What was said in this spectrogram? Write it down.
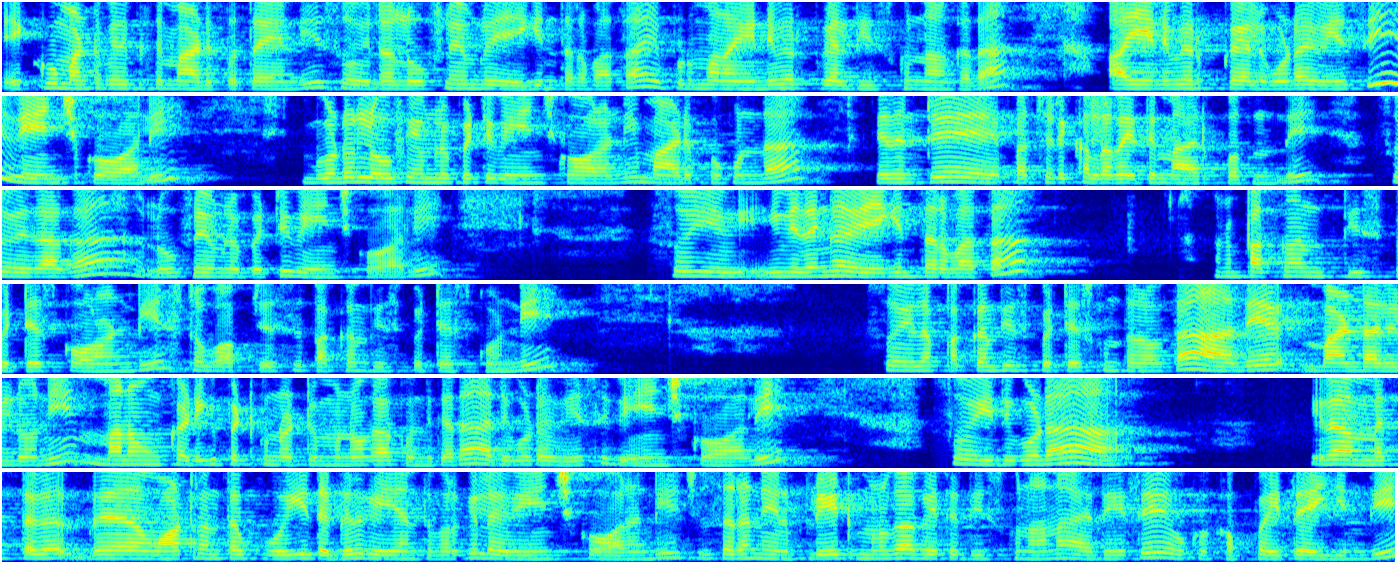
ఎక్కువ మంట మీద పెడితే మాడిపోతాయండి. సో ఇలా లో ఫ్లేమ్లో వేగిన తర్వాత ఇప్పుడు మనం ఎండుమిరపకాయలు తీసుకున్నాం కదా ఆ ఎండుమిరపకాయలు కూడా వేసి వేయించుకోవాలి. కూడా లో ఫ్లేమ్లో పెట్టి వేయించుకోవాలండి మాడిపోకుండా. లేదంటే పచ్చడి కలర్ అయితే మారిపోతుంది. సో ఇలాగా లో ఫ్లేమ్లో పెట్టి వేయించుకోవాలి. సో ఈ విధంగా వేగిన తర్వాత మనం పక్కన తీసి పెట్టేసుకోవాలండి. స్టవ్ ఆఫ్ చేసి పక్కన తీసి పెట్టేసుకోండి. సో ఇలా పక్కన తీసి పెట్టేసుకున్న తర్వాత అదే బాండాలిలోని మనం కడిగి పెట్టుకున్నట్టు మునగాకు ఉంది కదా అది కూడా వేసి వేయించుకోవాలి. సో ఇది కూడా ఇలా మెత్తగా వాటర్ అంతా పోయి దగ్గరకు అయ్యేంత వరకు ఇలా వేయించుకోవాలండి. చూసారా నేను ప్లేట్ మునగాకైతే అయితే తీసుకున్నాను. అదైతే ఒక కప్ అయితే అయ్యింది.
